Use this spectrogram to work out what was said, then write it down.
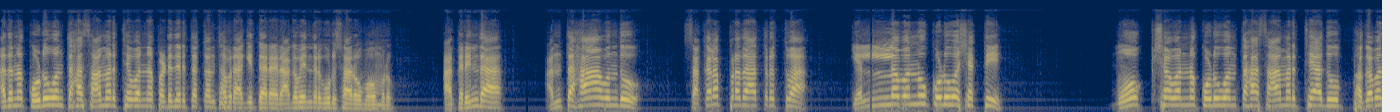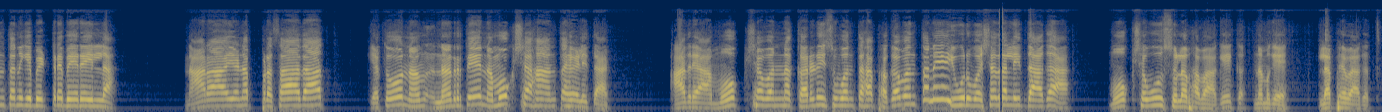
ಅದನ್ನ ಕೊಡುವಂತಹ ಸಾಮರ್ಥ್ಯವನ್ನ ಪಡೆದಿರತಕ್ಕಂಥವರಾಗಿದ್ದಾರೆ ರಾಘವೇಂದ್ರ ಗುರು ಸಾರ್ವಭೌಮರು. ಆದ್ದರಿಂದ ಅಂತಹ ಒಂದು ಸಕಲ ಪ್ರದಾತೃತ್ವ ಎಲ್ಲವನ್ನೂ ಕೊಡುವ ಶಕ್ತಿ ಮೋಕ್ಷವನ್ನು ಕೊಡುವಂತಹ ಸಾಮರ್ಥ್ಯ ಅದು ಭಗವಂತನಿಗೆ ಬಿಟ್ಟರೆ ಬೇರೆ ಇಲ್ಲ. ನಾರಾಯಣ ಪ್ರಸಾದಾತ್ ಯಥೋ ನರತೆ ನಮೋಕ್ಷ ಅಂತ ಹೇಳಿದ್ದಾರೆ. ಆದರೆ ಆ ಮೋಕ್ಷವನ್ನ ಕರುಣಿಸುವಂತಹ ಭಗವಂತನೇ ಇವರು ವಶದಲ್ಲಿದ್ದಾಗ ಮೋಕ್ಷವೂ ಸುಲಭವಾಗಿ ನಮಗೆ ಲಭ್ಯವಾಗುತ್ತೆ.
